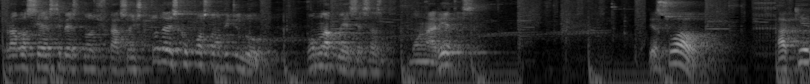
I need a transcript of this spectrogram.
para você receber as notificações toda vez que eu postar um vídeo novo. Vamos lá conhecer essas monaretas? Pessoal, aqui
